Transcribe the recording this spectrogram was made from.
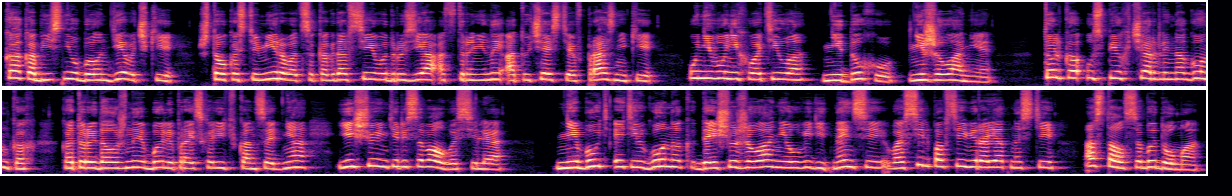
Как объяснил бы он девочке, что костюмироваться, когда все его друзья отстранены от участия в празднике, у него не хватило ни духу, ни желания. Только успех Чарли на гонках, которые должны были происходить в конце дня, еще интересовал Василя. Не будь этих гонок, да еще желание увидеть Нэнси, Василь, по всей вероятности, остался бы дома.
